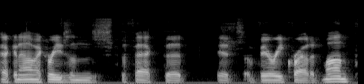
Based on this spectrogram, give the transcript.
economic reasons, the fact that it's a very crowded month.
